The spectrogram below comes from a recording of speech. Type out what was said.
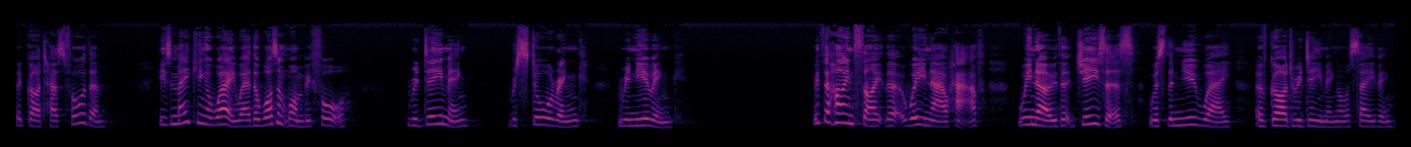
that God has for them. He's making a way where there wasn't one before, redeeming, restoring, renewing. With the hindsight that we now have, we know that Jesus was the new way of God redeeming or saving.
